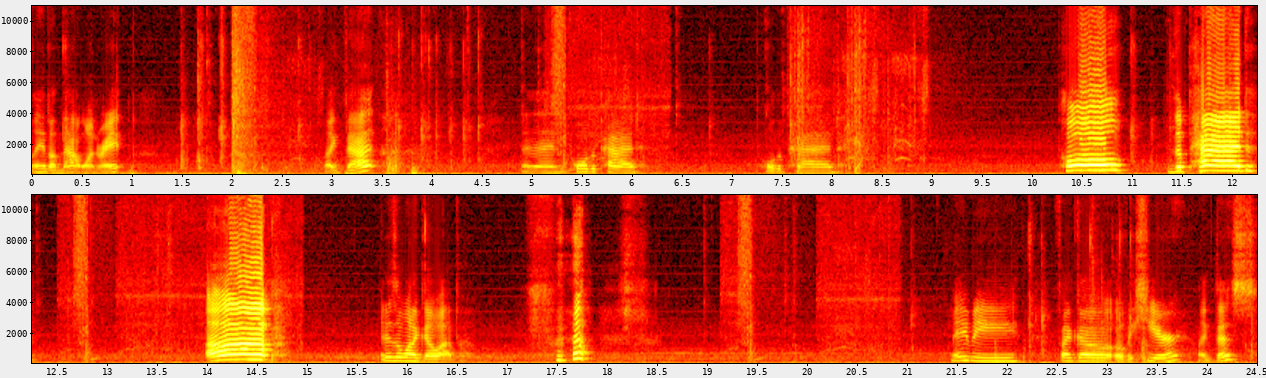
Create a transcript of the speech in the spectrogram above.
Land on that one, right? Like that. And then pull the pad. Pull the pad. Pull the pad up! It doesn't want to go up. Maybe if I go over here, like this.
